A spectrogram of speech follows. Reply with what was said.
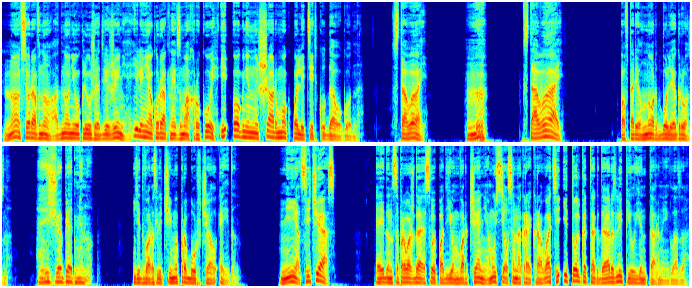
Но все равно одно неуклюжее движение или неаккуратный взмах рукой, и огненный шар мог полететь куда угодно. «Вставай!» «М? Вставай!» — повторил Норд более грозно. Еще пять минут», — едва различимо пробурчал Эйден. «Нет, сейчас!» Эйден, сопровождая свой подъем ворчанием, уселся на край кровати и только тогда разлепил янтарные глаза.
